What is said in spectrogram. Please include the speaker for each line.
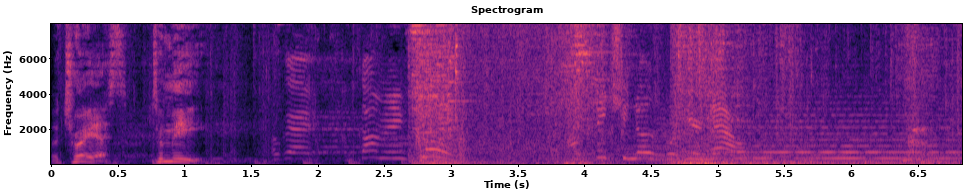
Speaker 1: Atreus, to me.
Speaker 2: Okay, I'm coming. Go! I think she knows we're here now.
